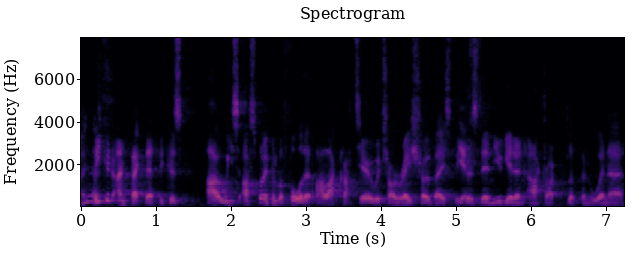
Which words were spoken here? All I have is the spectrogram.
Oh, we could unpack that because I, we, I've spoken before that I like criteria which are ratio based because Yes. then you get an outright flip and winner.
